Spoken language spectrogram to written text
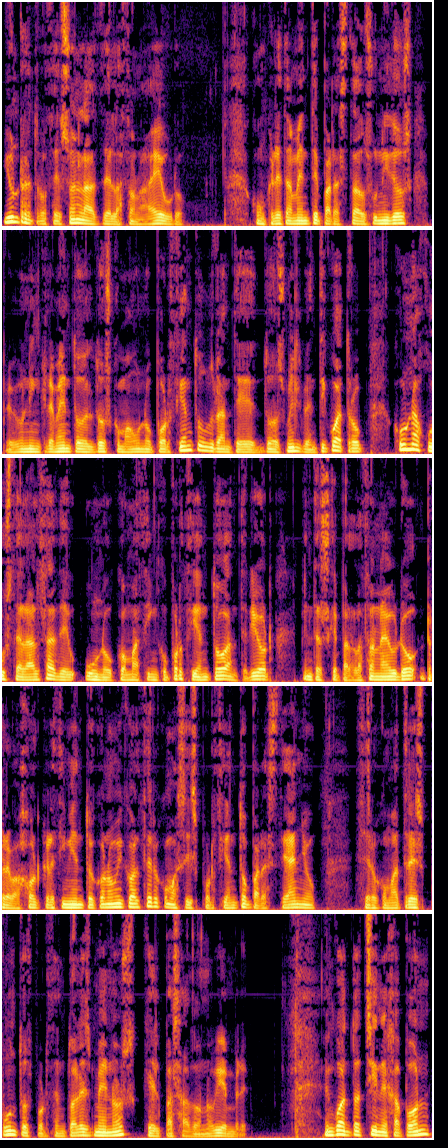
y un retroceso en las de la zona euro. Concretamente, para Estados Unidos prevé un incremento del 2,1% durante 2024, con un ajuste al alza de 1,5% anterior, mientras que para la zona euro rebajó el crecimiento económico al 0,6% para este año, 0,3 puntos porcentuales menos que el pasado noviembre. En cuanto a China y Japón,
